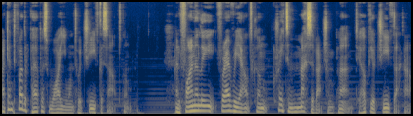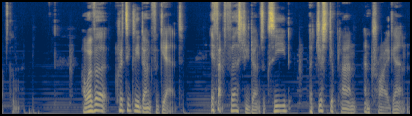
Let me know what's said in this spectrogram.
identify the purpose why you want to achieve this outcome. And finally, for every outcome, create a massive action plan to help you achieve that outcome. However, critically don't forget, if at first you don't succeed, adjust your plan and try again.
